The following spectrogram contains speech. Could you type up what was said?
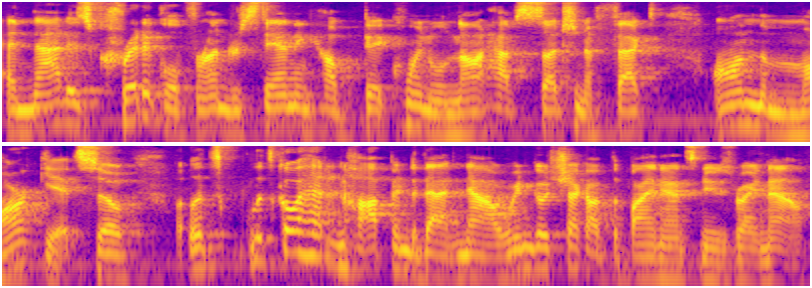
and that is critical for understanding how Bitcoin will not have such an effect on the market. So let's let's go ahead and hop into that now. We're to go check out the Binance news right now.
